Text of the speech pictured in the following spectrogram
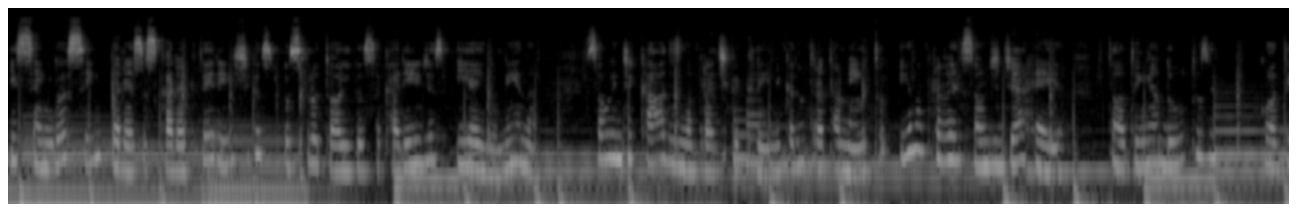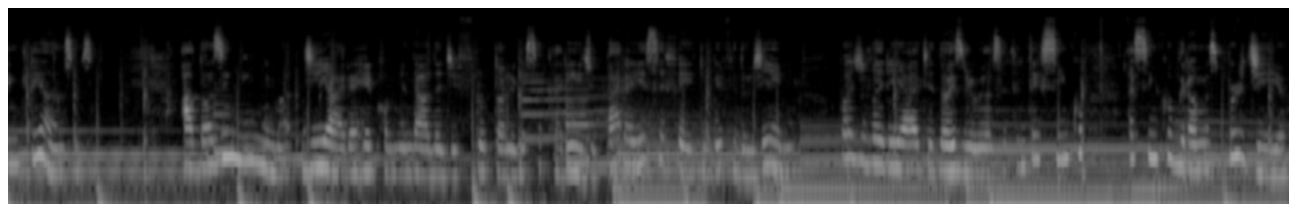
E sendo assim, por essas características, os frutóligosacarídeos e a inulina são indicados na prática clínica no tratamento e na prevenção de diarreia, tanto em adultos quanto em crianças. A dose mínima diária recomendada de frutóligosacarídeo para esse efeito bifidogênio pode variar de 2,75 a 5 gramas por dia.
